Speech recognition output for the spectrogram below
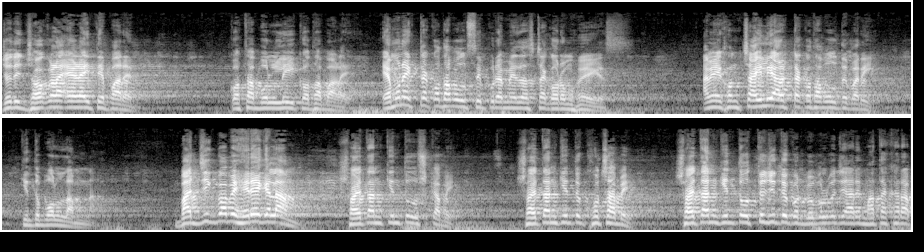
যদি ঝগড়া এড়াইতে পারেন, কথা বললেই কথা বাড়ে। এমন একটা কথা বলছি, পুরো মেজাজটা গরম হয়ে গেছে। আমি এখন চাইলে আরেকটা কথা বলতে পারি, কিন্তু বললাম না। বাহ্যিকভাবে হেরে গেলাম, শয়তান কিন্তু উস্কাবে, শয়তান কিন্তু খোঁচাবে, শয়তান কিন্তু উত্তেজিত করবে। বলবে যে, আরে, মাথা খারাপ।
